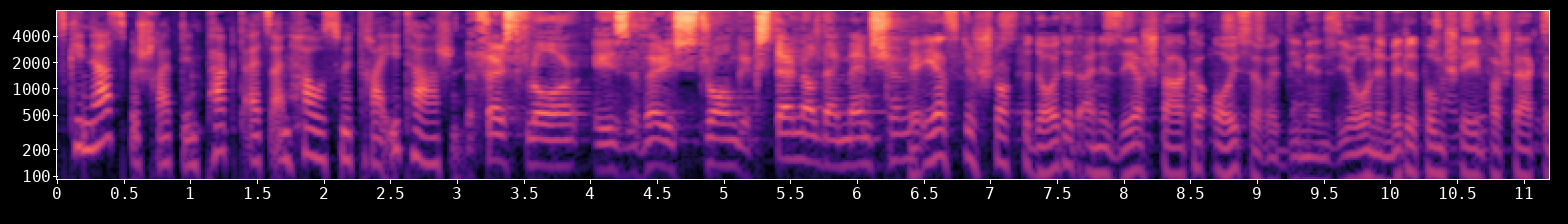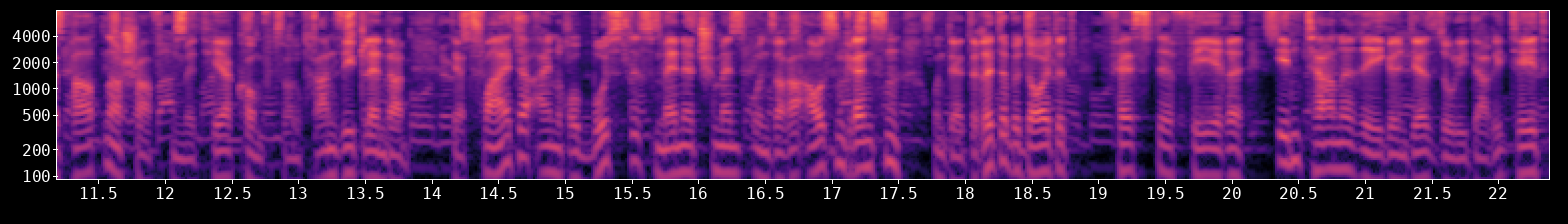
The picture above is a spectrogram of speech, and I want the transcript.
Skinas beschreibt den Pakt als ein Haus mit drei Etagen. Der erste Stock bedeutet eine sehr starke äußere Dimension. Im Mittelpunkt stehen verstärkte Partnerschaften mit Herkunfts- und Transitländern. Der zweite ein robustes Management unserer Außengrenzen. Und der dritte bedeutet feste, faire, interne Regeln der Solidarität,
